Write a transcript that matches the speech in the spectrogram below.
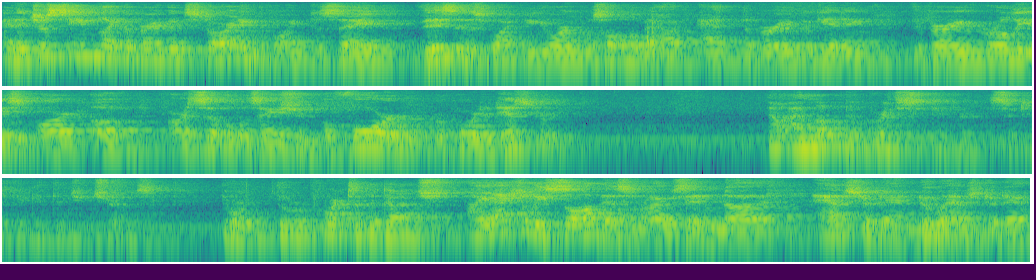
And it just seemed like a very good starting point to say, this is what New York was all about at the very beginning, the very earliest part of our civilization before recorded history. Now, I love the birth certificate. The, the report to the Dutch. I actually saw this when I was in uh, Amsterdam, New Amsterdam,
